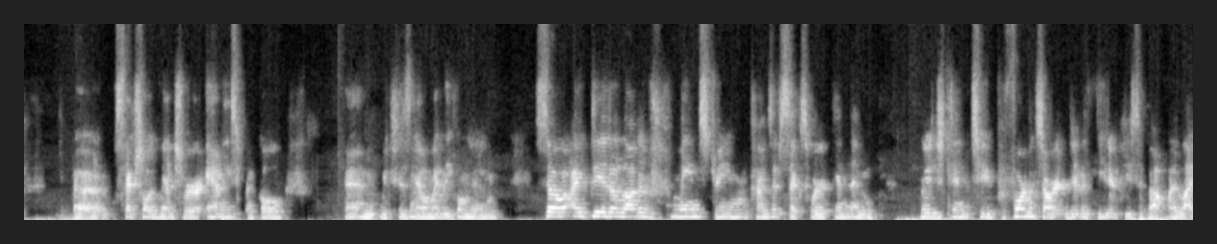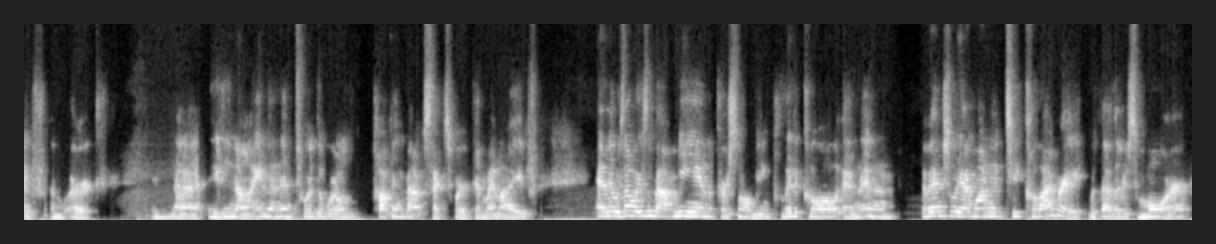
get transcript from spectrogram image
uh, sexual adventurer Annie Sprinkle, and which is now my legal name. So I did a lot of mainstream kinds of sex work and then bridged into performance art and did a theater piece about my life and work in uh, 89 and then toured the world talking about sex work and my life. And it was always about me and the personal being political. And, and eventually I wanted to collaborate with others more.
